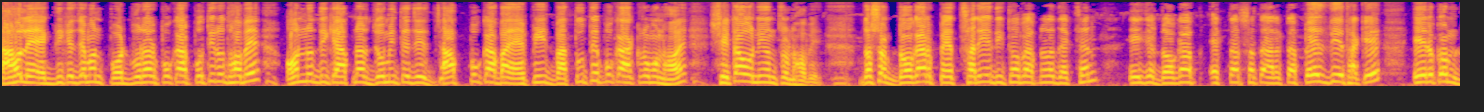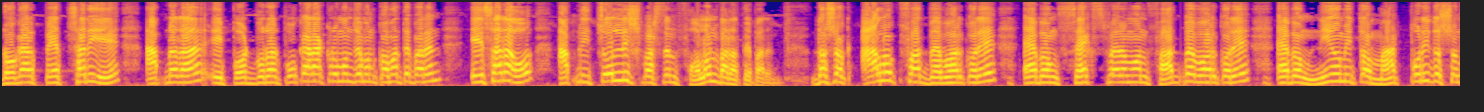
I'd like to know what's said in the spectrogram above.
তাহলে একদিকে যেমন পটবোরার পোকা প্রতিরোধ হবে, অন্যদিকে আপনার জমিতে যে জাপ পোকা বা অ্যাপিড বা তুতে পোকা আক্রমণ হয়, সেটাও নিয়ন্ত্রণ হবে। দর্শক, ডগার পেট ছাড়িয়ে দিতে হবে। আপনারা দেখছেন এই যে ডগা একটার সাথে আরেকটা পেজ দিয়ে থাকে, এরকম ডগার পেজ ছাড়িয়ে আপনারা এই পটবরার পোকার আক্রমণ যেমন কমাতে পারেন, এছাড়াও আপনি চল্লিশ পার্সেন্ট ফলন বাড়াতে পারেন। দর্শক, আলোক ফাঁদ ব্যবহার করে এবং সেক্স ফেরোমন ফাঁদ ব্যবহার করে এবং নিয়মিত মাঠ পরিদর্শন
